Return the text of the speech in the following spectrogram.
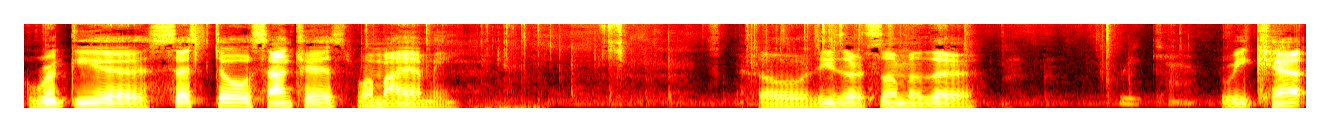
rookie uh, Sixto Sanchez from Miami. So these are some of the Recap. recap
